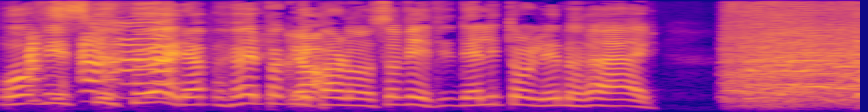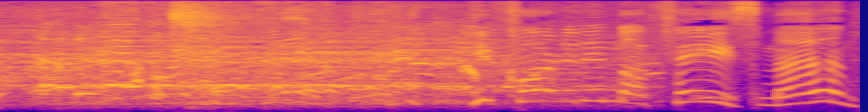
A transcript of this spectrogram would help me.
Og hvis du hører Hør på klippet her nå, så vet du Det er litt dårlig det her. He farted in my face, man!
